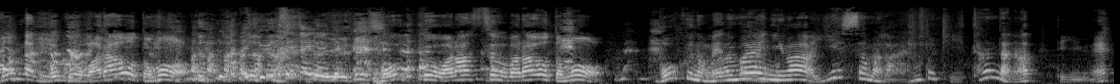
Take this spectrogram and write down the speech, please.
どんなに僕を笑おうとも 僕を笑わ笑おうとも僕の目の前にはイエス様があの時いたんだなっていうね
